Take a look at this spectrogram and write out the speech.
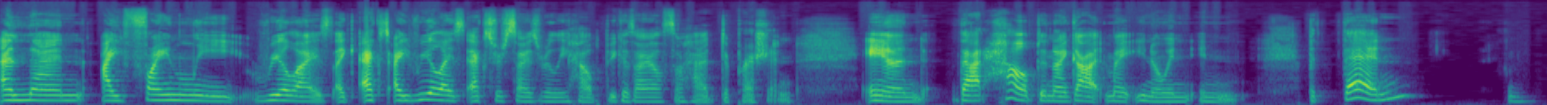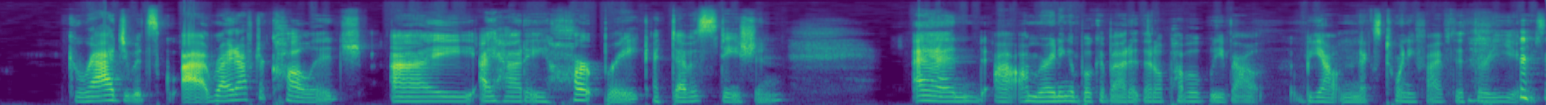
And then I finally realized like ex- I realized exercise really helped because I also had depression. And that helped and I got my, you know, in in but then graduate school uh, right after college, I I had a heartbreak, a devastation. And uh, I'm writing a book about it that'll probably about be out in the next 25 to 30 years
